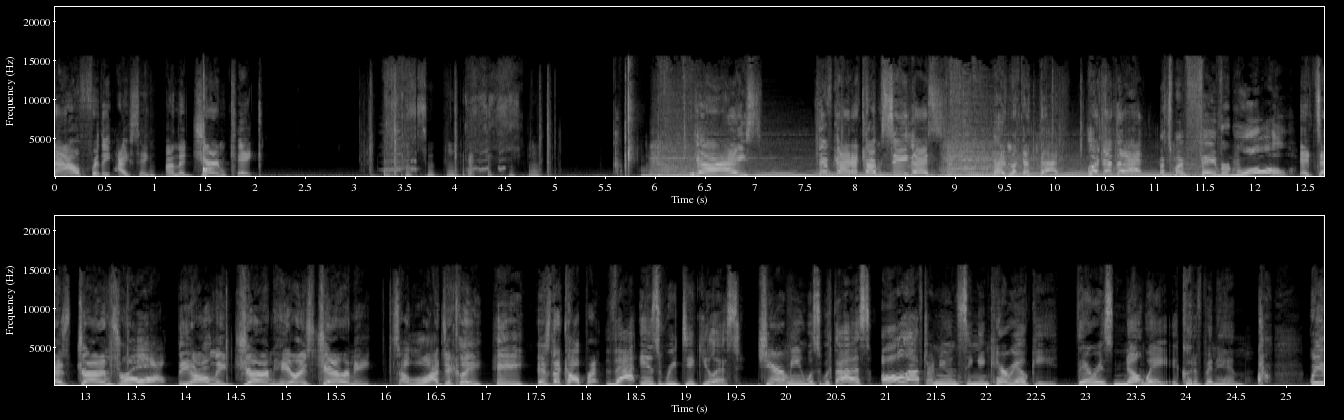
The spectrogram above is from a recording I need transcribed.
Now for the icing on the germ cake. Guys, you've got to come see this. And look at that. Look at that. That's my favorite wall. It says germs rule. The only germ here is Jeremy. So logically, he is the culprit. That is ridiculous. Jeremy was with us all afternoon singing karaoke. There is no way it could have been him. We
